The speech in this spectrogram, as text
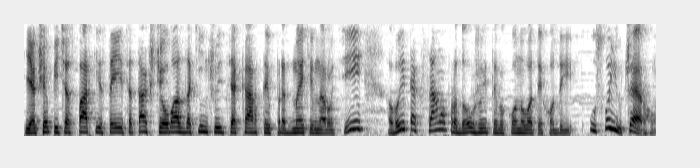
Якщо під час партії стається так, що у вас закінчуються карти предметів на руці, ви так само продовжуєте виконувати ходи у свою чергу.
